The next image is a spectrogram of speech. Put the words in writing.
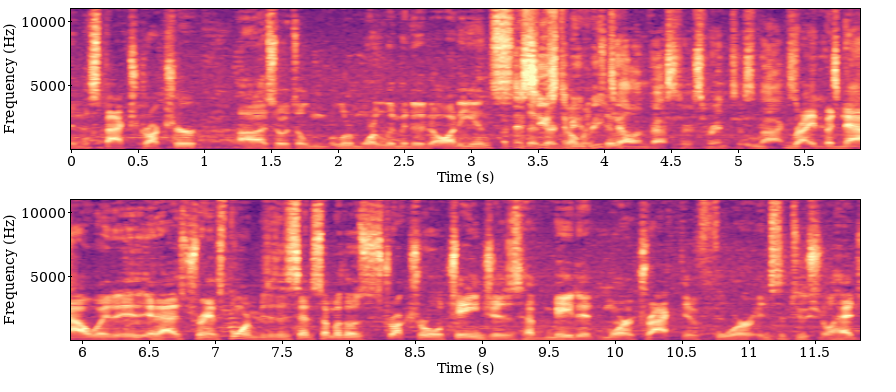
in the SPAC structure, uh, so it's a little more limited audience but this that used they're to be retail investors who are into SPACs. Right, but now it, it has transformed because, as I said, some of those structural changes have made it more attractive for institutional hedge,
